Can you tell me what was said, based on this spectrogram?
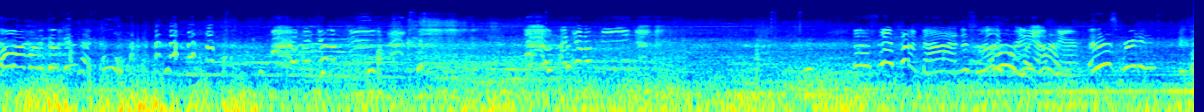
oh, I want to go get that. Ooh. I gotta pee. I gotta pee. That's not that bad. It's really Oh pretty up here. It is pretty.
